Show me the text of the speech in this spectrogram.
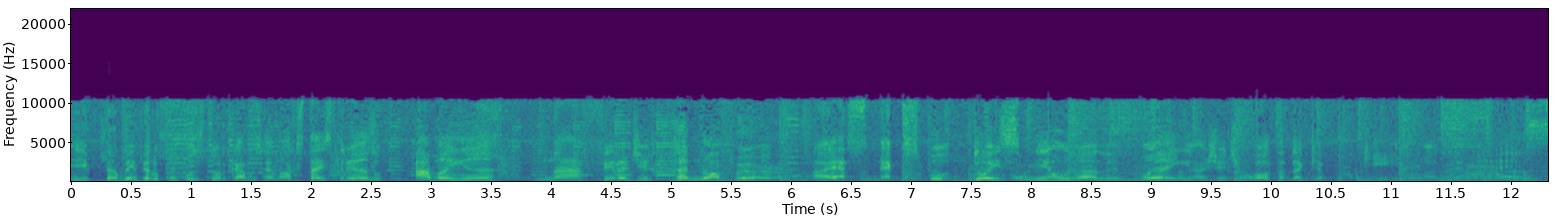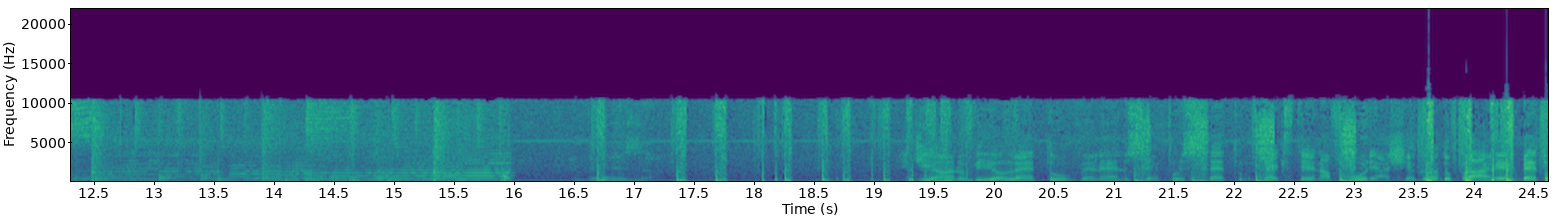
e também pelo compositor Carlos que está estreando amanhã na feira de Hannover, a Expo 2000 na Alemanha. A gente volta daqui a pouquinho. Até mais. Indiano violento, veneno 100%. Dexter na fúria, chegando pra arrebento.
